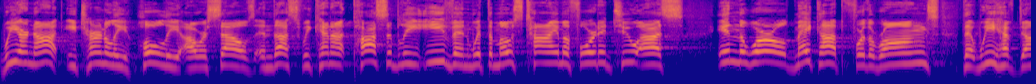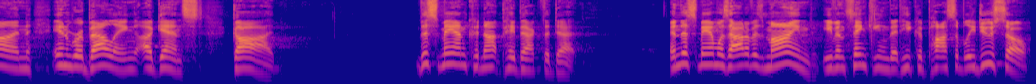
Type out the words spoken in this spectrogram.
We are not eternally holy ourselves, and thus we cannot possibly, even with the most time afforded to us in the world, make up for the wrongs that we have done in rebelling against God. This man could not pay back the debt. And this man was out of his mind, even thinking that he could possibly do so.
